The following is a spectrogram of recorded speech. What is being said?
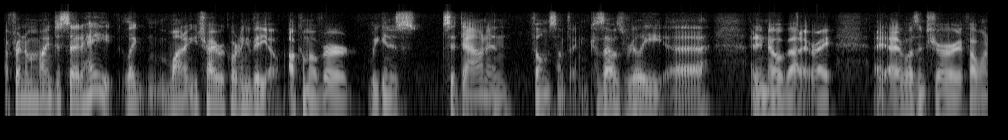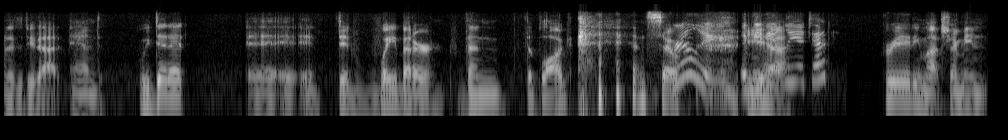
a friend of mine just said, Hey, like, why don't you try recording a video? I'll come over, we can just sit down and film something. Cause I was really uh I didn't know about it, right? I, I wasn't sure if I wanted to do that. And we did it it, it did way better than the blog. and so really immediately yeah, it did pretty much. I mean,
